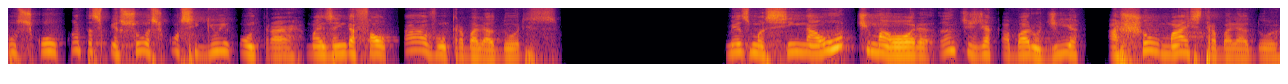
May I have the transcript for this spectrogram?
buscou quantas pessoas conseguiu encontrar, mas ainda faltavam trabalhadores. Mesmo assim, na última hora, antes de acabar o dia, achou mais trabalhador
